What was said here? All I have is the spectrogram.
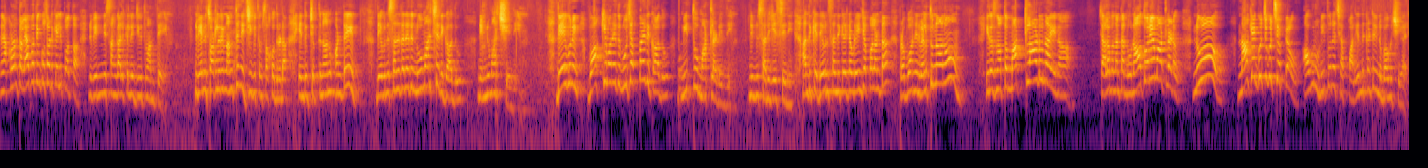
నేను అక్కడ ఉంటా లేకపోతే ఇంకోసారికి వెళ్ళిపోతా. నువ్వు ఎన్ని సంఘాలకి వెళ్ళిన జీవితం అంతే. నువ్వు ఎన్ని చోట్ల తిరిగిన అంతే నీ జీవితం సహోదరుడా. ఎందుకు చెప్తున్నాను అంటే దేవుని సన్నిధి అనేది నువ్వు మార్చేది కాదు నిన్ను మార్చేది. దేవుని వాక్యం అనేది నువ్వు చెప్పనేది కాదు నీతో మాట్లాడేది నిన్ను సరిచేసేది అందుకే దేవుని సన్నిధికి వెళ్ళేటప్పుడు ఏం చెప్పాలంట? ప్రభువా నేను వెళుతున్నాను. ఈరోజు నాతో మాట్లాడు నాయనా. చాలామంది అంట నువ్వు నాతోనే మాట్లాడావు. నువ్వు నాకే గుచ్చి గుచ్చి చెప్పావు. అవును నీతోనే చెప్పాలి. ఎందుకంటే నిన్ను బాగు చేయాలి.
